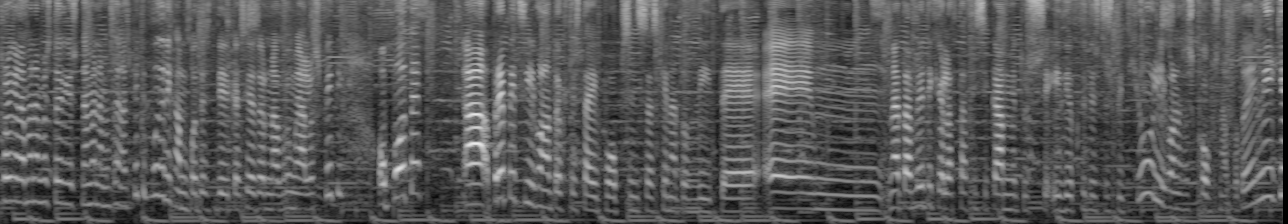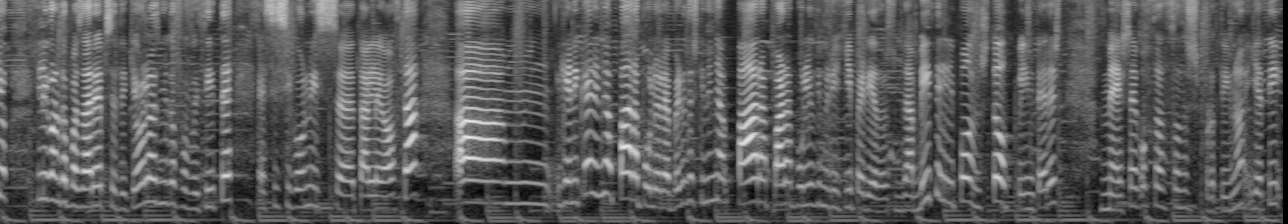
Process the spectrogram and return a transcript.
χρόνια να μέναμε στο ίδιο να μέναμε σε ένα σπίτι που δεν είχαμε ποτέ στη διαδικασία τώρα να βρούμε άλλο σπίτι. Οπότε α, πρέπει έτσι λίγο να το έχετε στα υπόψη σας και να το δείτε. Ε, να τα βρείτε και όλα αυτά φυσικά με τους ιδιοκτήτες του σπιτιού, λίγο να σας κόψουν από το ενίκιο, λίγο να το παζαρέψετε κιόλας, μην το φοβηθείτε. Εσείς οι γονείς ε, τα λέω αυτά. Α, γενικά είναι μια πάρα πολύ ωραία περίοδος και είναι μια πάρα, πάρα πολύ δημιουργική περίοδος. Να μπείτε λοιπόν στο Pinterest μέσα, εγώ αυτό, αυτό θα σας προτείνω, γιατί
